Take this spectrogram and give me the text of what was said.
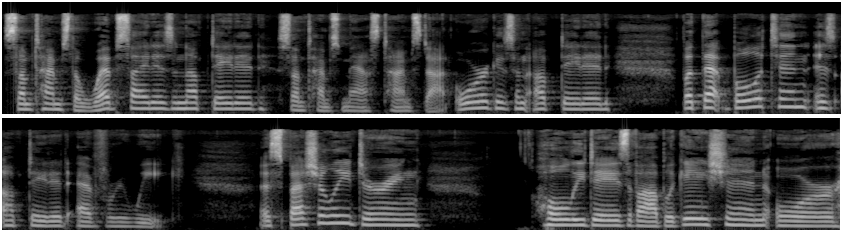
Sometimes the website isn't updated, sometimes masstimes.org isn't updated, but that bulletin is updated every week especially during holy days of obligation or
